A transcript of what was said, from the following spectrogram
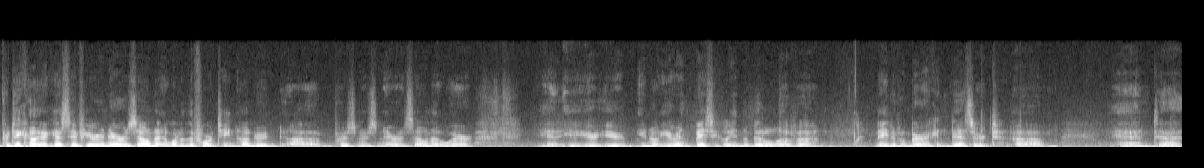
particularly I guess if you're in Arizona, one of the 1,400 uh, prisoners in Arizona, where you're, you're, you know you're in basically in the middle of a Native American desert, um, and uh,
